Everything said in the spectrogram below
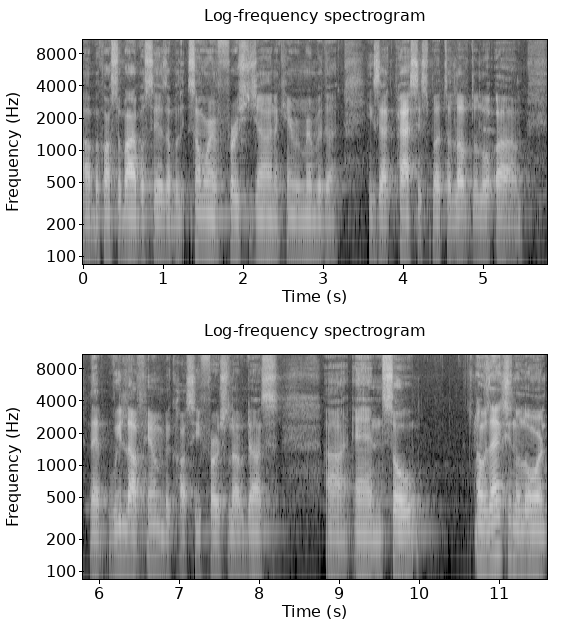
uh, because the Bible says, I believe, somewhere in First John, I can't remember the exact passage, but to love the Lord, um, that we love Him because He first loved us. Uh, and so I was asking the Lord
